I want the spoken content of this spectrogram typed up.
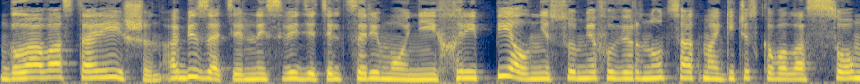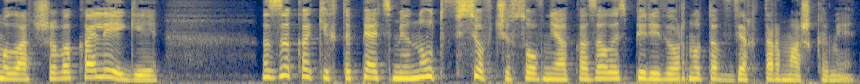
Глава старейшин, обязательный свидетель церемонии, хрипел, не сумев увернуться от магического лассо младшего коллеги. За каких-то пять минут все в часовне оказалось перевернуто вверх тормашками.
